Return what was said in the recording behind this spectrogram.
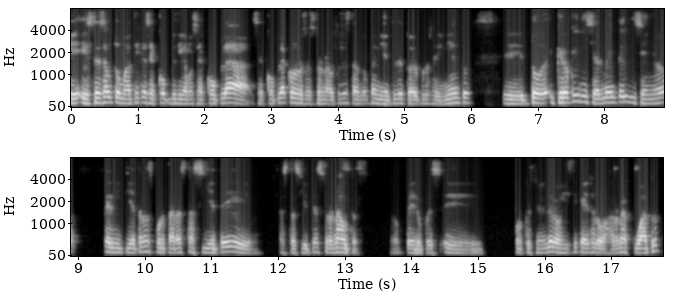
eh, esta es automática, se acopla, digamos, se acopla, se acopla con los astronautas estando pendientes de todo el procedimiento. todo, creo que inicialmente el diseño permitía transportar hasta siete, hasta siete astronautas, pero pues por cuestiones de logística eso lo bajaron a cuatro.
